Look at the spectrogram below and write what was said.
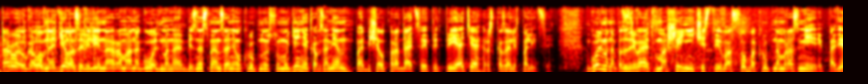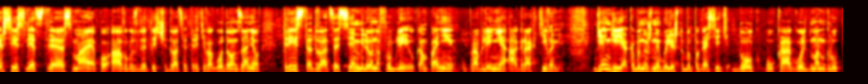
Второе уголовное дело завели на Романа Гольдмана. Бизнесмен занял крупную сумму денег, а взамен пообещал продать свои предприятия, рассказали в полиции. Гольдмана подозревают в мошенничестве в особо крупном размере. По версии следствия, с мая по август 2023 года он занял 327 миллионов рублей у компании управления агроактивами. Деньги якобы нужны были, чтобы погасить долг УК «Гольдман Групп».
